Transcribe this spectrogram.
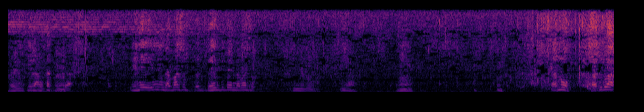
Dayung sekila angkat juga. Ini ini enggak masuk, dayung kita enggak masuk. Sini dulu. Iya. Hmm. Tanu, satu dua.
